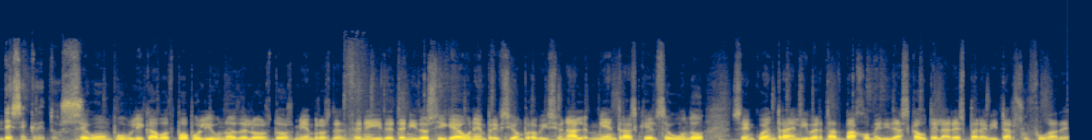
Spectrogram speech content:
de secretos. Según publica Voz Populi, uno de los dos miembros del CNI detenidos sigue aún en prisión provisional, mientras que el segundo se encuentra en libertad bajo medidas cautelares para evitar su fuga de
